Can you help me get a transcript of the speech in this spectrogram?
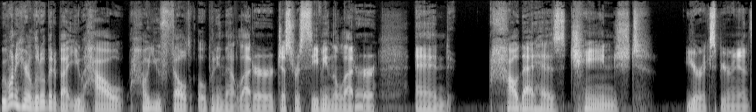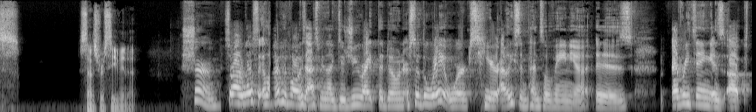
we want to hear a little bit about you how how you felt opening that letter, just receiving the letter, and how that has changed your experience since receiving it. Sure. So I will say a lot of people always ask me like did you write the donor? So the way it works here at least in Pennsylvania is everything is up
